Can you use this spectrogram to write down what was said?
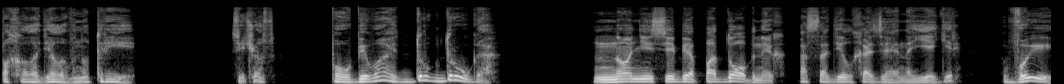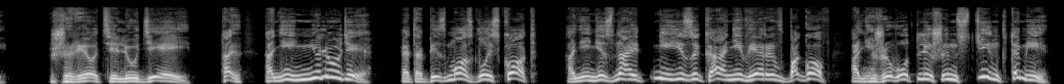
похолодело внутри. Сейчас поубивают друг друга. Но не себе подобных, осадил хозяина егерь. Вы жрете людей. А, они не люди. Это безмозглый скот. Они не знают ни языка, ни веры в богов. Они живут лишь инстинктами.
